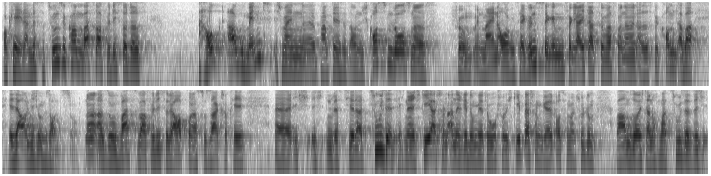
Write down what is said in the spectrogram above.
Okay, dann bist du zu uns gekommen. Was war für dich so das Hauptargument? Ich meine, äh, Pumpkin ist jetzt auch nicht kostenlos, ne? das für, in meinen Augen sehr günstig im Vergleich dazu, was man damit alles bekommt, aber ist ja auch nicht umsonst so. Ne? Also was war für dich so der Hauptgrund, dass du sagst, okay, äh, ich, ich, investiere da zusätzlich, ne? ich gehe ja schon an eine renommierte Hochschule, ich gebe ja schon Geld aus für mein Studium, warum soll ich da nochmal zusätzlich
